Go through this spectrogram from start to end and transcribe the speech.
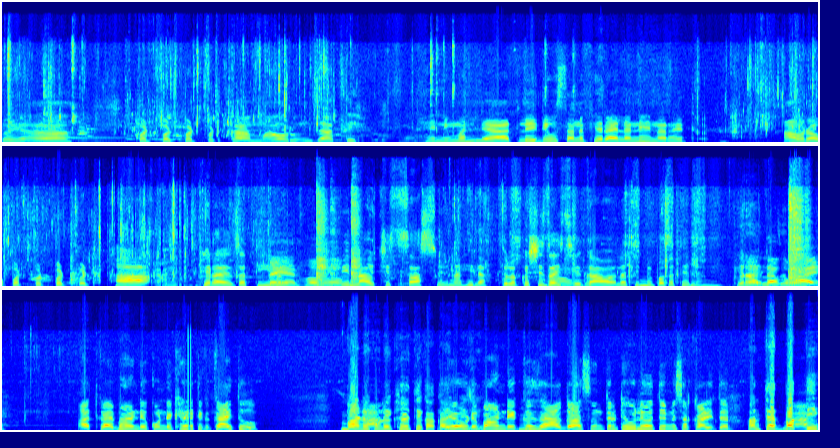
बया पटपट पटपट काम आवरून जाते ह्यांनी म्हणल्यात लय दिवसानं फिरायला नेणार आहेत आवराव पटपट पटपट हा फिरायला जाती तयार हो. मी नावची सासू आहे ना हिला तुला कशी जायची. गावाला ती मी बघते ना मी फिरायला आता गं. बाय आता काय भांडे कोंडे खेळते का काय तू भांडे हा? कुठे खेळते का काय एवढे म्हणजे? भांडे कसं घासून तर ठेवले होते मी सकाळी तर आणि त्यात बघती हा?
